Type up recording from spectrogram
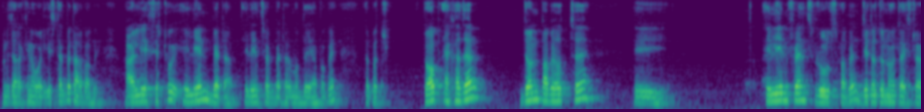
মানে যারা কিনা ওয়াইট লিস্ট থাকবে, তারা পাবে। Early access to alien beta alien সব বেটার মধ্যে ইয়া পাবে। তারপর টপ এক হাজার জন পাবে হচ্ছে এই এলিয়েন ফ্রেন্ডস রুলস পাবে, যেটার জন্য হয়তো এক্সট্রা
